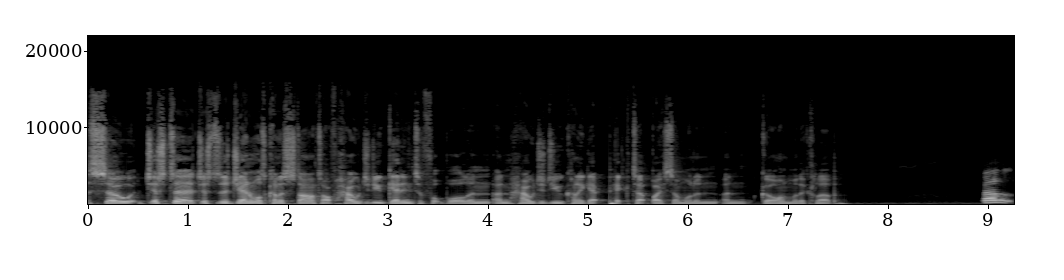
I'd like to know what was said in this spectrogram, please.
so, just to, just as a general kind of start off, how did you get into football, and, and how did you kind of get picked up by someone and, and go on with a club? well,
